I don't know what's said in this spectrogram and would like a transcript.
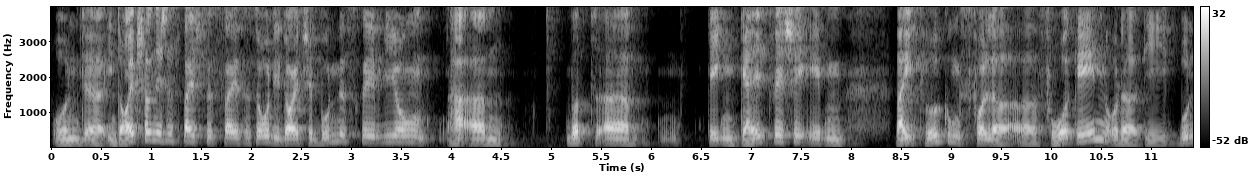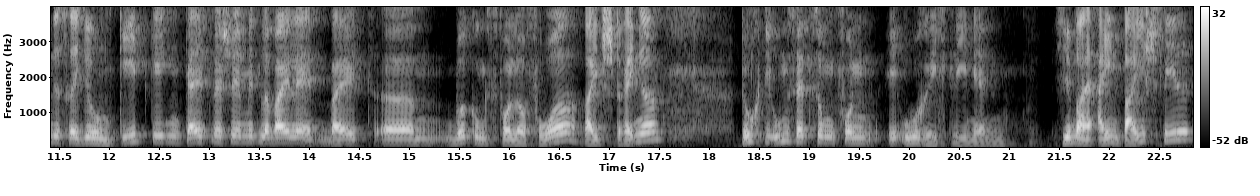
Und äh, in Deutschland ist es beispielsweise so, die deutsche Bundesregierung äh, wird äh, gegen Geldwäsche eben weit wirkungsvoller äh, vorgehen oder die Bundesregierung geht gegen Geldwäsche mittlerweile weit ähm, wirkungsvoller vor, weit strenger durch die Umsetzung von EU-Richtlinien. Hier mal ein Beispiel.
